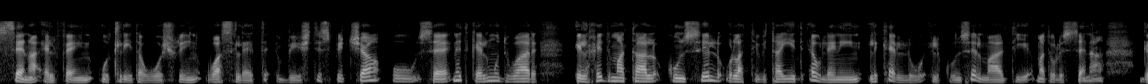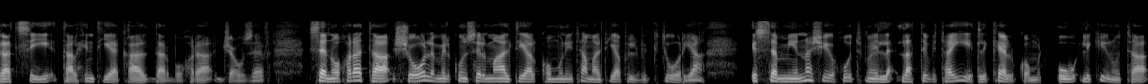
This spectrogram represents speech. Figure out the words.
Is-sena 2023 waslet biex tispiċċa u se nitkellmu dwar il-ħidma tal-Kunsill u l-attivitajiet ewlenin li kellu l-Kunsill Malti matul is-sena. Grazzi tal-ħin tiegħek għal darb'oħra Joseph. Sena oħra ta' xogħol mill-Kunsill Malti għall-Komunità Maltija fil-Victoria. Issemmielna xi wħud mill-attivitajiet li kellkom u li kienu ta'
